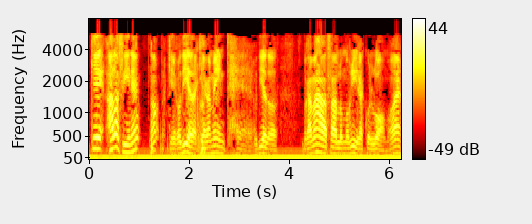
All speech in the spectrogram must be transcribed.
che alla fine, no, perché Erodiada chiaramente, eh, Erodiada bramava a farlo morire a quell'uomo, eh,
